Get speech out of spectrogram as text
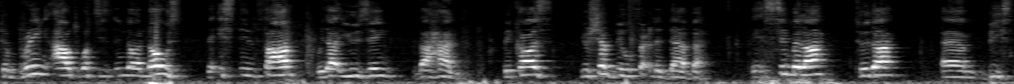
to bring out what is in their nose, the istinthar, without using the hand. Because يشبه فعل الدابة. It's similar to the um, beast.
